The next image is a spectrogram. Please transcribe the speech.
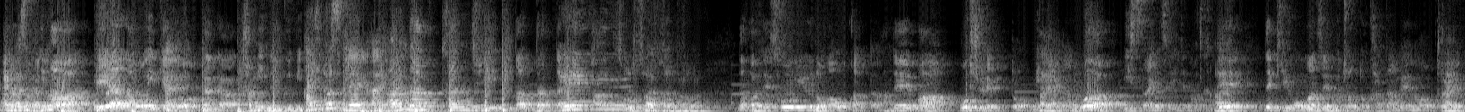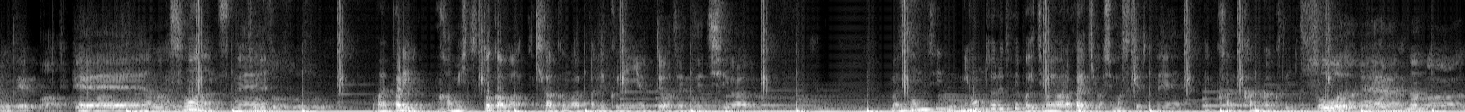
ありますね。今はエアが多いけど、はなんか紙抜くみたいな。ありますね。はい。あんな感じだだったりへとか、ー。そうそうそうはいはいそうなんかねそういうのが多かったでまあウォシュレットみたいなのは一切ついてなくて、はい。で基本は全部ちょっと硬めのトイレットペーパーっていうへえ感じそうなんですね。そうそうそうそう。まあ、やっぱり紙質とかは規格もやっぱね国によっては全然違う、まあ、日本人日本トイレットペーパー一番柔らかい気はしますけどね。か感覚的に。そうだね、なんか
